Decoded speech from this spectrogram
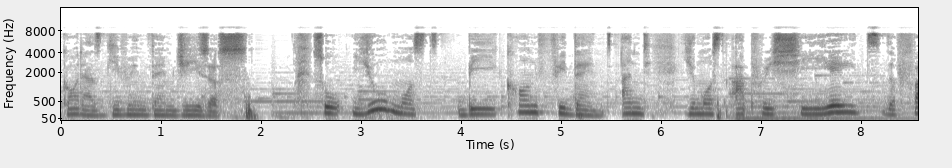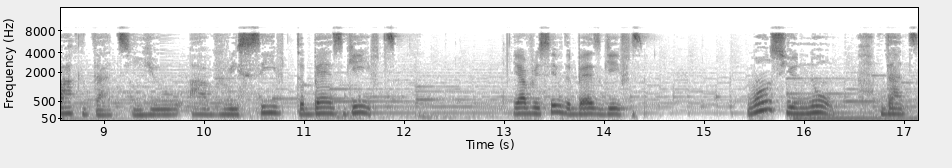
God has given them Jesus. So you must be confident and you must appreciate the fact that you have received the best gift. You have received the best gift. Once you know that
